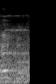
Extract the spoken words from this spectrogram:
Tenés tu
